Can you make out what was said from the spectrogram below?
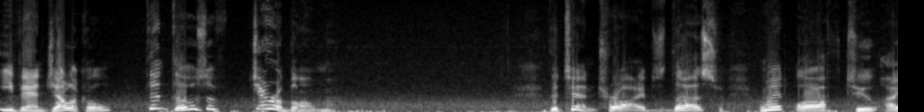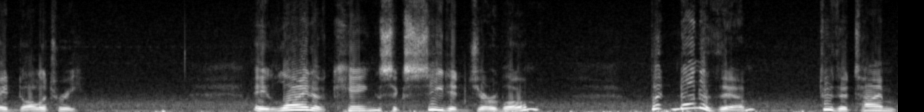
evangelical than those of Jeroboam. The ten tribes thus went off to idolatry. A line of kings succeeded Jeroboam, but none of them, to the time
